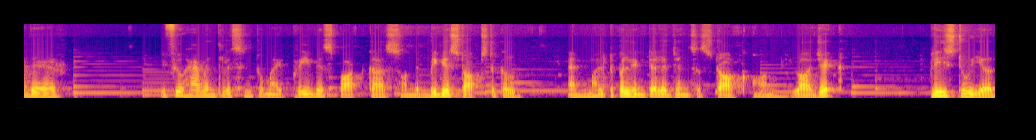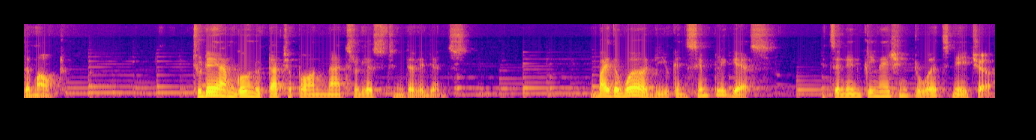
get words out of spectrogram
there. If you haven't listened to my previous podcasts on the biggest obstacle and multiple intelligences talk on logic, please do hear them out. Today I'm going to touch upon naturalist intelligence. By the word, you can simply guess it's an inclination towards nature.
